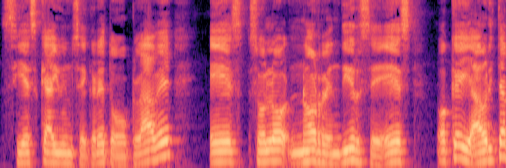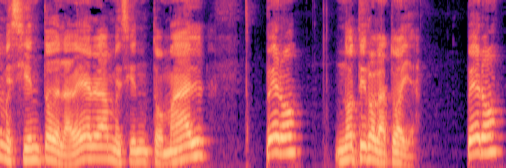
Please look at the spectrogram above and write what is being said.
si es que hay un secreto o clave, es solo no rendirse. Es, ok, ahorita me siento de la verga, me siento mal, pero no tiro la toalla. Pero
